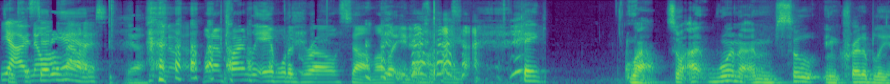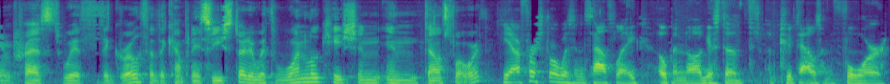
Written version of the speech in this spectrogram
Yeah, I Takes a know all steady about hand. it. Yeah. when I'm finally able to grow some, I'll let you know. Thank you. Wow. So, I, one, I'm so incredibly impressed with the growth of the company. So, you started with one location in Dallas Fort Worth? Yeah, our first store was in Southlake, opened August of, of 2004,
